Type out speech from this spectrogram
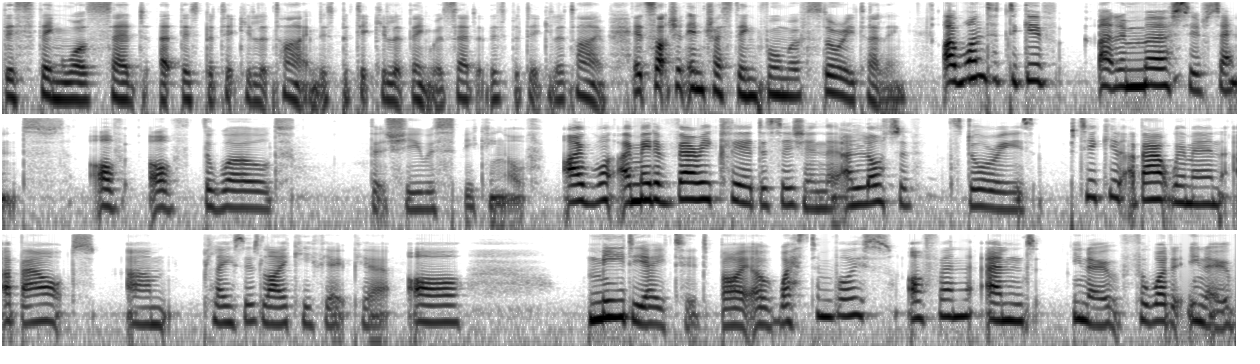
this thing was said at this particular time. This particular thing was said at this particular time. It's such an interesting form of storytelling. I wanted to give an immersive sense of of the world that she was speaking of. I, wa- I made a very clear decision that a lot of stories, particularly about women, about um, places like Ethiopia, are mediated by a Western voice often, and you know, for what you know,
